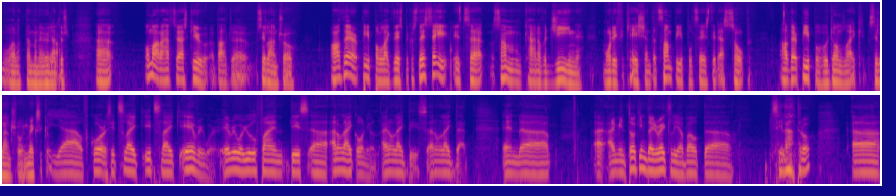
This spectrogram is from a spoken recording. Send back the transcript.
voi olla tämmöinen yllätys. Uh, Omar, I have to ask you about uh, cilantro. are there people like this because they say it's uh, some kind of a gene modification that some people taste it as soap are there people who don't like cilantro in mexico. Yeah of course. It's like it's like everywhere. Everywhere you'll find this uh, i don't like onion. I don't like this. I don't like that. And uh, I, I, mean talking directly about uh, cilantro uh,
